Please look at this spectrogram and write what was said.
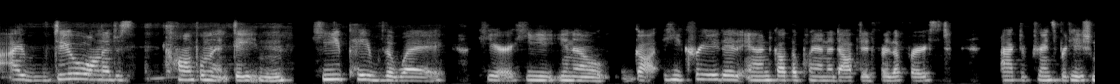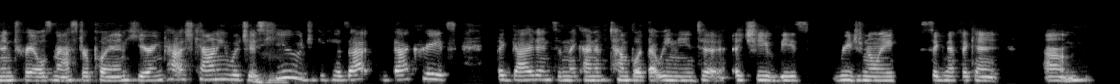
I do want to just compliment dayton. He paved the way here. He you know got he created and got the plan adopted for the first active transportation and trails master plan here in cache county which is mm-hmm. huge because that that creates the guidance and the kind of template that we need to achieve these regionally significant um,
